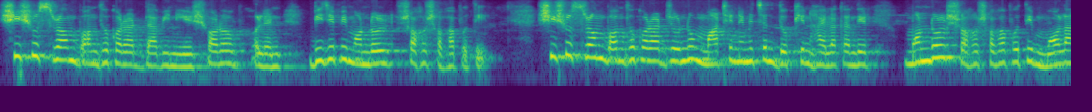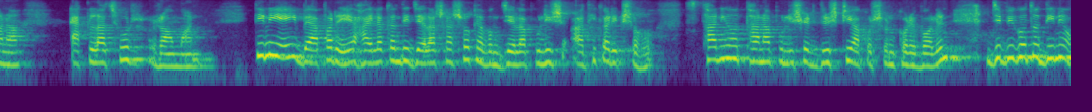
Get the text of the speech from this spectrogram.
শিশু শ্রম বন্ধ করার দাবি নিয়ে সরব হলেন বিজেপি মণ্ডল সহসভাপতি। শিশু শ্রম বন্ধ করার জন্য মাঠে নেমেছেন দক্ষিণ হাইলাকান্দির মণ্ডল সহসভাপতি মৌলানা একলাছুর রহমান। তিনি এই ব্যাপারে হাইলাকান্দি জেলা শাসক এবং জেলা পুলিশ আধিকারিক সহ স্থানীয় থানা পুলিশের দৃষ্টি আকর্ষণ করে বলেন যে বিগত দিনেও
